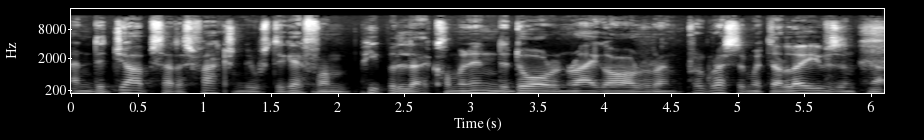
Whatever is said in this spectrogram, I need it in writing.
and the job satisfaction they used to get from people that are coming in the door in rag order and progressing with their lives and Yeah.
